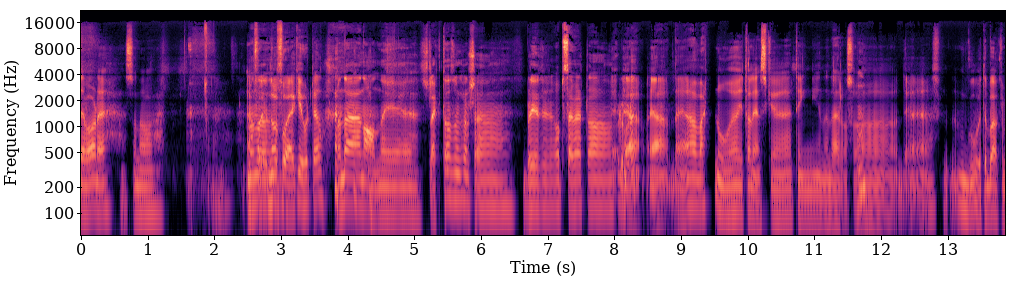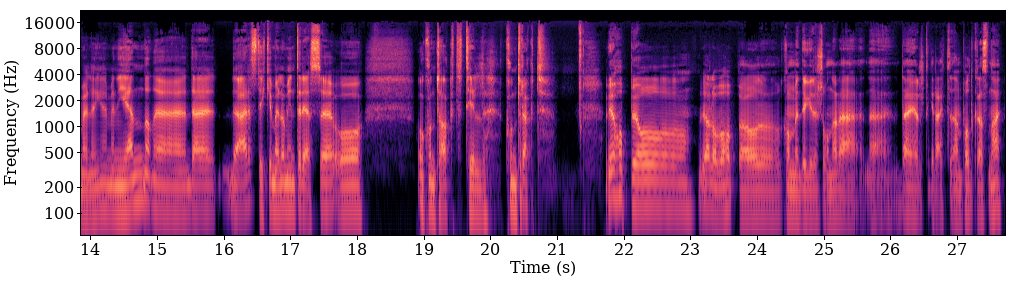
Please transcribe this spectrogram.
Det var det. Så nå Jeg får, nå får jeg ikke gjort det, da. Men det er en annen i slekta som kanskje blir observert av Ja, ja, det har vært noe italienske ting inne der også. Det er gode tilbakemeldinger. Men igjen, da, det, det, er, det er et stykke mellom interesse og, og kontakt til kontrakt. Vi hopper jo Vi har lov å hoppe og komme med digresjoner, det er, det er, det er helt greit i denne podkasten her.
